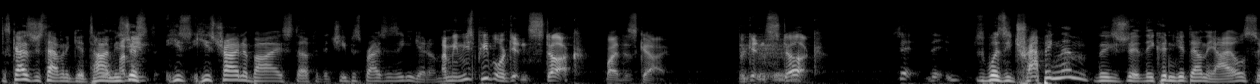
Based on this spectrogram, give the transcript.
This guy's just having a good time. He's I mean- just he's he's trying to buy stuff at the cheapest prices he can get them. I mean, these people are getting stuck by this guy. They're getting stuck. Was he trapping them? They they couldn't get down the aisles, so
